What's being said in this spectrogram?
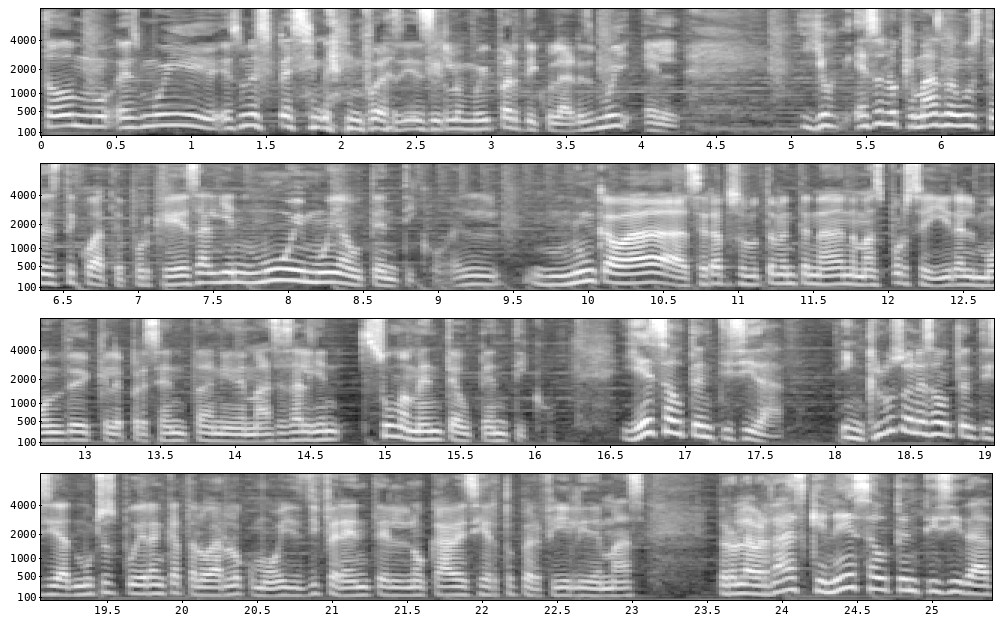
todo, es muy, es un espécimen, por así decirlo, muy particular, es muy él. Y yo, eso es lo que más me gusta de este cuate, porque es alguien muy, muy auténtico. Él nunca va a hacer absolutamente nada nada más por seguir el molde que le presentan y demás. Es alguien sumamente auténtico. Y esa autenticidad, incluso en esa autenticidad, muchos pudieran catalogarlo como, hoy es diferente, él no cabe cierto perfil y demás. Pero la verdad es que en esa autenticidad,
